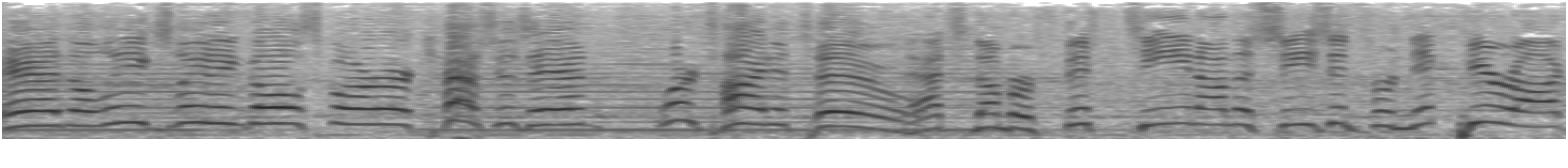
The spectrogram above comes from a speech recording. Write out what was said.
And the league's leading goal scorer cashes in. We're tied at two. That's number 15 on the season for Nick Pirog.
